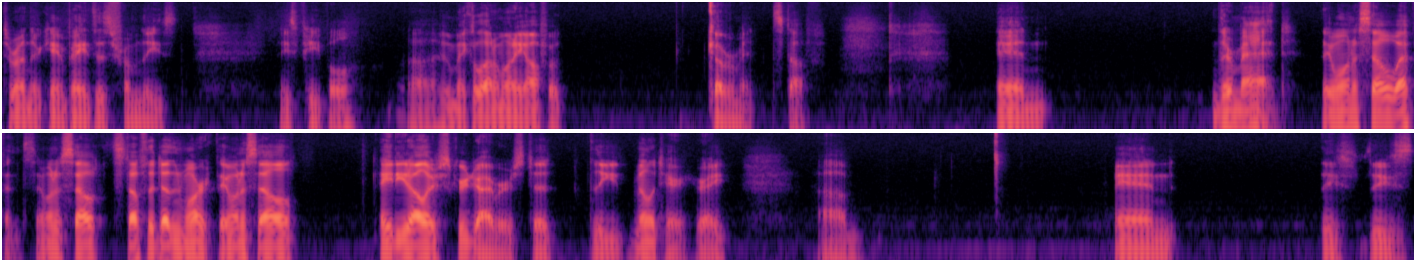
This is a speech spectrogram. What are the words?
to run their campaigns is from these these people uh, who make a lot of money off of government stuff. And they're mad. They want to sell weapons. They want to sell stuff that doesn't work. They want to sell $80 screwdrivers to the military, right? Um, and these these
